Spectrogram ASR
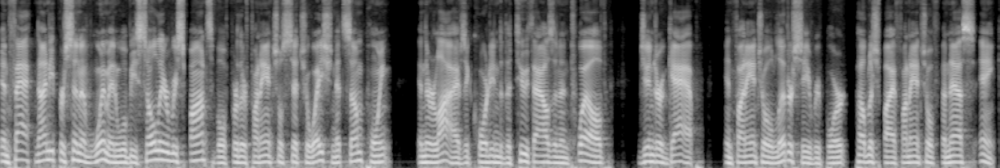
In fact, 90% of women will be solely responsible for their financial situation at some point in their lives, according to the 2012 Gender Gap in Financial Literacy report published by Financial Finesse Inc.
